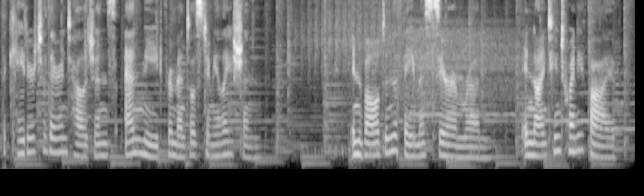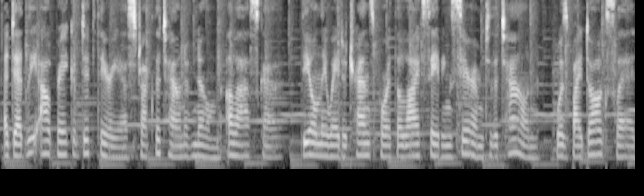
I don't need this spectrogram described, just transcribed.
that cater to their intelligence and need for mental stimulation. Involved in the famous Serum Run, in 1925, a deadly outbreak of diphtheria struck the town of Nome, Alaska. The only way to transport the life saving serum to the town was by dog sled.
